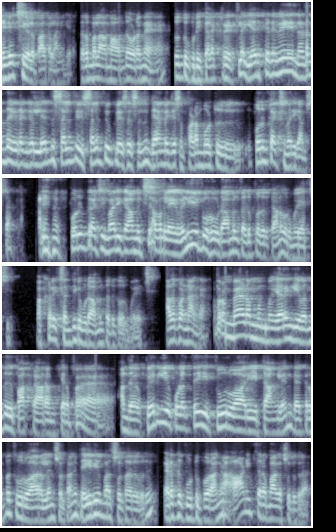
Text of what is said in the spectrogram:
நிகழ்ச்சிகளை பார்க்கலாம் இங்க. திரும்பலாமா வந்த உடனே தூத்துக்குடி கலெக்டரேட்ல ஏற்கனவே நடந்த இடங்கள்ல இருந்து செல்ஃபி செல்ஃபி பிளேசஸ் இருந்து டேமேஜஸ் படம் போட்டு பொருட்காட்சி மாதிரி காமிச்சிட்டாங்க. பொருட்காட்சி மாதிரி காமிச்சு அவங்களை வெளியே போக விடாமல் தடுப்பதற்கான ஒரு முயற்சி. மக்களை சந்திக்க விடாமல் தடுக்க ஒரு முயற்சி. அதை பண்ணாங்க. அப்புறம் மேடம் இறங்கி வந்து பார்க்க ஆரம்பிக்கிறப்ப அந்த பெரிய குளத்தை தூர்வாரிட்டாங்களேன்னு கேட்கிறப்ப தூர்வாரலன்னு சொல்றாங்க. தைரியமா சொல்றாரு இவரு. இடத்துக்கு கூட்டு போறாங்க. ஆணித்தரமாக சொல்லுகிறார்.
